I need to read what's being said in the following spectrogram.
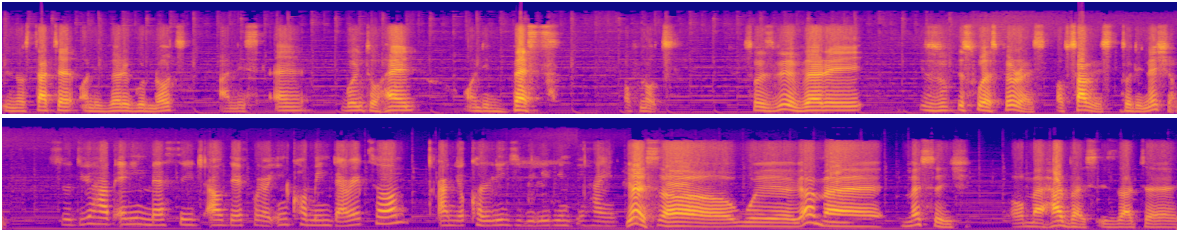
you know, started on a very good note and is uh, going to end on the best of notes. So it's been a very useful experience of service to the nation. So do you have any message out there for your incoming director and your colleagues you'll be leaving behind? Yes, uh, we, yeah, my message or my advice is that uh,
